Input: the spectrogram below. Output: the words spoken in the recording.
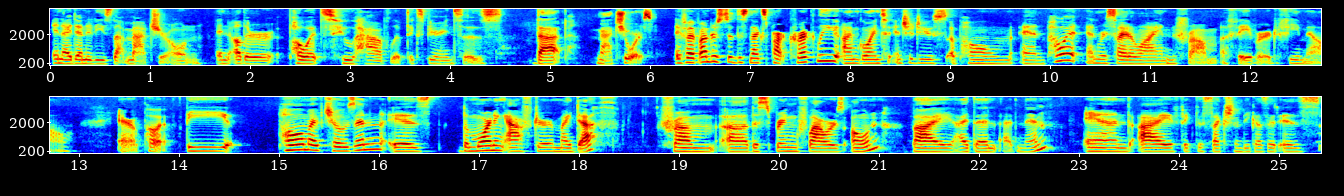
in identities that match your own and other poets who have lived experiences that match yours. If I've understood this next part correctly, I'm going to introduce a poem and poet and recite a line from a favored female Arab poet. The poem I've chosen is the Morning After My Death from uh, The Spring Flowers Own by Etel Adnan. And I picked this section because it is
